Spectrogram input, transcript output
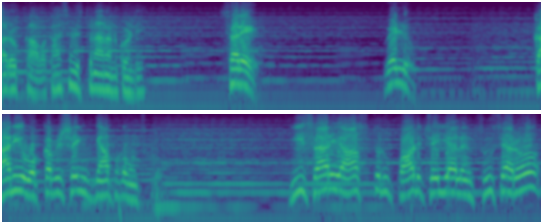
మరొక అవకాశం ఇస్తున్నాను అనుకోండి సరే వెళ్ళు. కానీ ఒక్క విషయం జ్ఞాపకం ఉంచుకో. ఈసారి ఆస్తులు పాడు చెయ్యాలని చూశారో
